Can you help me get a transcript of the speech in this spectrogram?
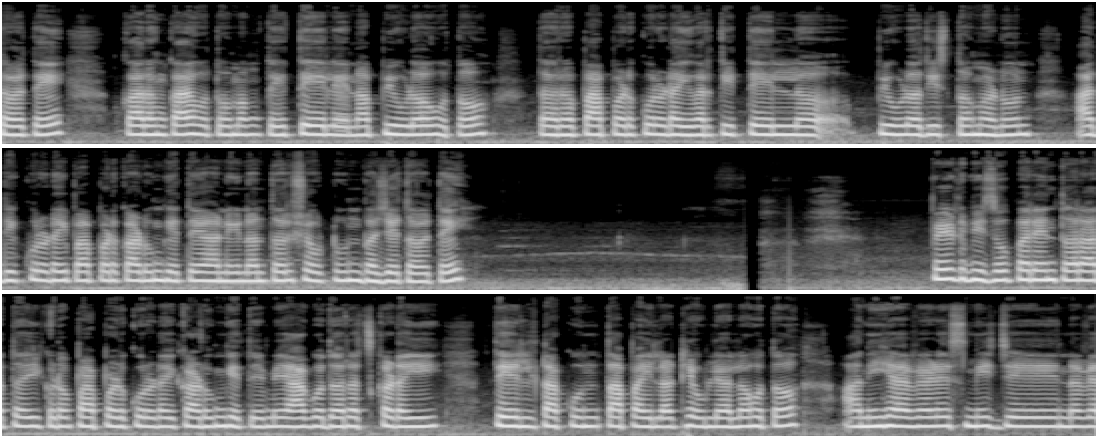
तळते. कारण काय होतं मग ते तेल आहे ना पिवळं होतं. तर पापड कुरडाईवरती तेल पिवळं दिसतं म्हणून. आधी कुरडई पापड काढून घेते आणि नंतर शेवटून भजे तळते. पीठ भिजूपर्यंत तर आता इकडं पापड कोरडाई काढून घेते. मी अगोदरच कढई तेल टाकून तापायला ठेवलेलं होतं. आणि ह्या वेळेस मी जे नव्या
